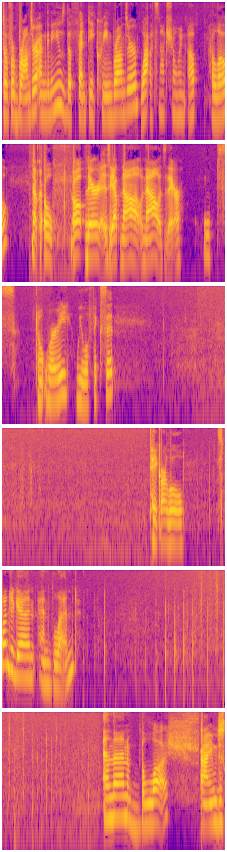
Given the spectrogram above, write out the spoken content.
So for bronzer, I'm going to use the Fenty Cream Bronzer. Wow, it's not showing up. Hello? Okay. Oh, oh, there it is. Yep, now, now it's there. Oops. Don't worry, we will fix it. Take our little sponge again and blend. And then blush. I'm just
